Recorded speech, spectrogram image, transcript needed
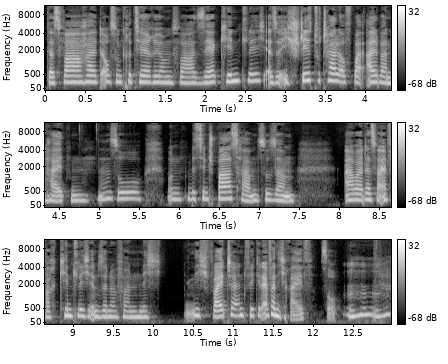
Das war halt auch so ein Kriterium, es war sehr kindlich. Also ich stehe total auf bei Albernheiten, ne, so und ein bisschen Spaß haben zusammen. Aber das war einfach kindlich im Sinne von nicht nicht weiterentwickelt, einfach nicht reif. So. Mhm,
